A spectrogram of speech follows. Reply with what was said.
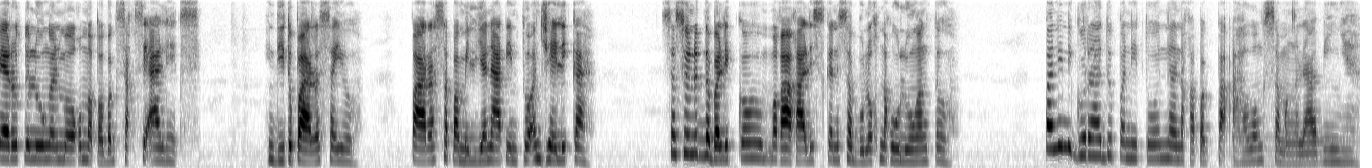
pero tulungan mo ako mapabagsak si Alex. Hindi to para sa'yo. Para sa pamilya natin to, Angelica. Sa sunod na balik ko, makakalis ka na sa bulok na kulungang to. Paninigurado pa nito na nakapagpaawang sa mga labi niya.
